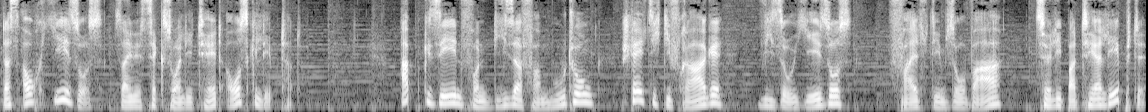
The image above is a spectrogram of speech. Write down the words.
dass auch Jesus seine Sexualität ausgelebt hat. Abgesehen von dieser Vermutung stellt sich die Frage, wieso Jesus, falls dem so war, zölibatär lebte.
